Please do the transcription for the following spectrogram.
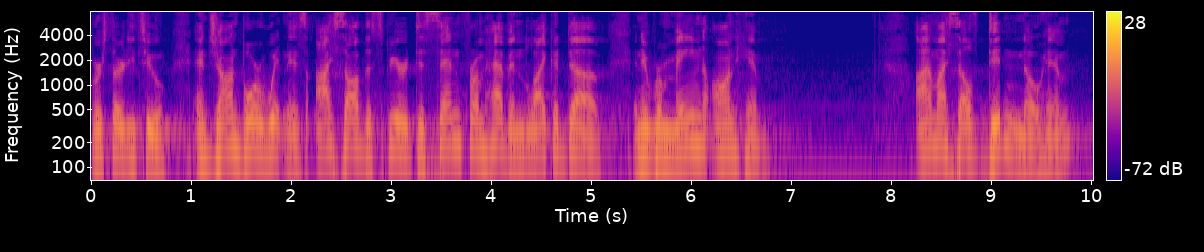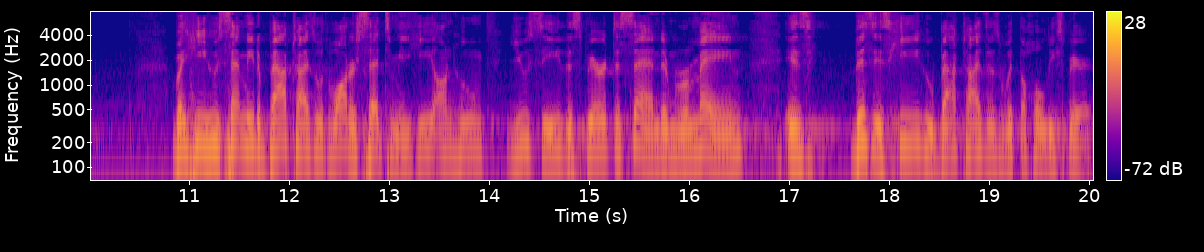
Verse 32 And John bore witness I saw the Spirit descend from heaven like a dove, and it remained on him. I myself didn't know him, but he who sent me to baptize with water said to me, He on whom you see the Spirit descend and remain is this is he who baptizes with the Holy Spirit.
